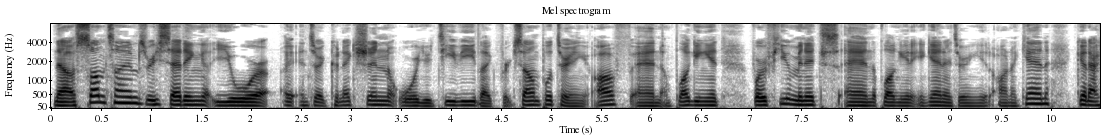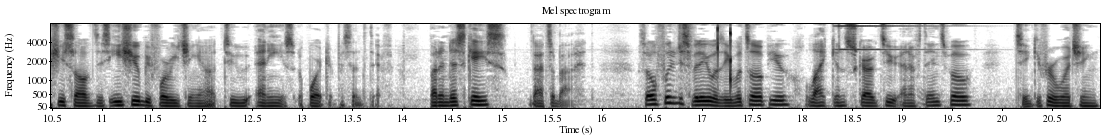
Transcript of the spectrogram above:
Now, sometimes resetting your uh, internet connection or your TV, like for example, turning it off and unplugging it for a few minutes and plugging it again and turning it on again, can actually solve this issue before reaching out to any support representative. But in this case, that's about it. So hopefully this video was able to help you. Like and subscribe to NFT Inspo. Thank you for watching.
